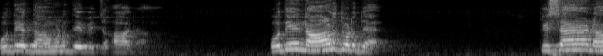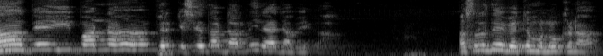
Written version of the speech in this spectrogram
ਉਹਦੇ ਦਾਮਨ ਦੇ ਵਿੱਚ ਆ ਜਾ। ਉਹਦੇ ਨਾਲ ਜੁੜ ਜਾ ਕਿਸੈ ਨਾ ਦੇਈ ਬਨ, ਫਿਰ ਕਿਸੇ ਦਾ ਡਰ ਨਹੀਂ ਰਹਿ ਜਾਵੇਗਾ। ਅਸਲ ਦੇ ਵਿੱਚ ਮਨੁੱਖ ਨਾ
